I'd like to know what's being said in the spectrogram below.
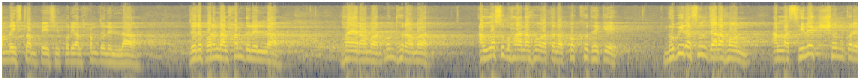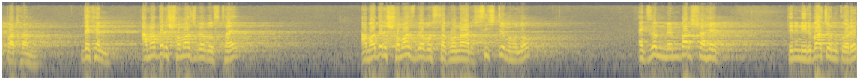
আমরা ইসলাম পেয়েছি পড়ি, আলহামদুলিল্লাহ। জোরে পড়েন, আলহামদুলিল্লাহ। ভাইয়ের আমার, বন্ধুরা আমার, আল্লাহ সুবহানাহু ওয়া তাআলার পক্ষ থেকে নবী রাসুল যারা হন, আল্লাহ সিলেকশন করে পাঠান। দেখেন, আমাদের সমাজ ব্যবস্থায়, আমাদের সমাজ ব্যবস্থাপনার সিস্টেম হলো, একজন মেম্বার সাহেব, তিনি নির্বাচন করে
